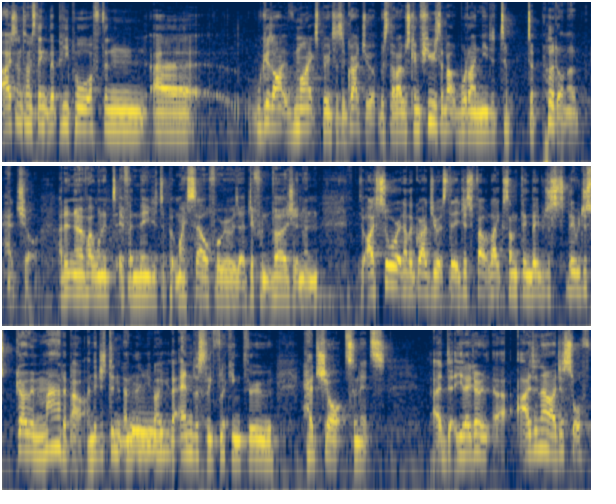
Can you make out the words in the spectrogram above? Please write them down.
I sometimes think that people often. Uh, because I, my experience as a graduate was that I was confused about what I needed to, to put on a headshot. I didn't know if I wanted to, if I needed to put myself or it was a different version. And I saw in other graduates that it just felt like something they were just they were just going mad about, and they just didn't. And they, you know, they're endlessly flicking through headshots, and it's uh, they don't. Uh, I don't know. I just sort of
